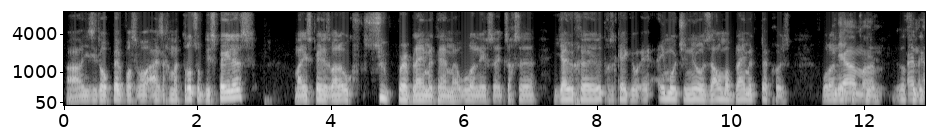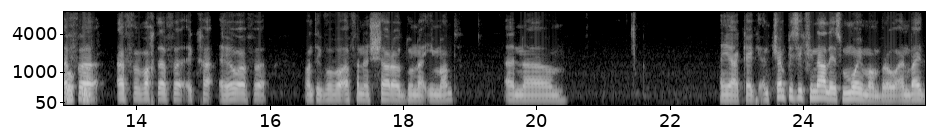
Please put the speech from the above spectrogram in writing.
Ah, je ziet wel, Pep was wel, hij zeg maar trots op die spelers. Maar die spelers waren ook super blij met hem. heeft ze, ik zag ze juichen, ze keken e- emotioneel. Ze zijn allemaal blij met Pep. Heeft Ja, man. Dat En vind ik ook knap. even, even, wacht even. Ik ga heel even, want ik wil wel even een shout-out doen naar iemand. En, ehm, en ja, kijk, een Champions League finale is mooi, man, bro. En wij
